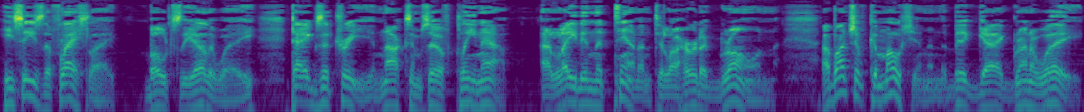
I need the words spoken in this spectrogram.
He sees the flashlight, bolts the other way, tags a tree, and knocks himself clean out. I laid in the tent until I heard a groan, a bunch of commotion, and the big guy grunt away.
